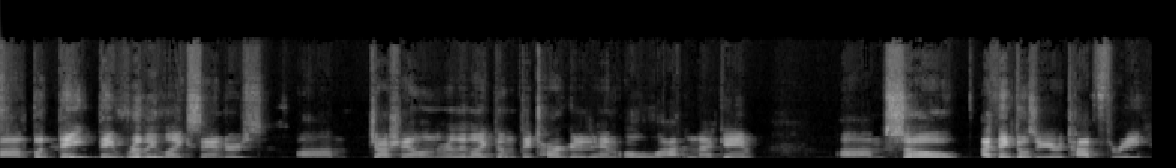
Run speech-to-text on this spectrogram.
Um, but they they really like Sanders. Um, Josh Allen really liked him. They targeted him a lot in that game. Um, so I think those are your top three.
